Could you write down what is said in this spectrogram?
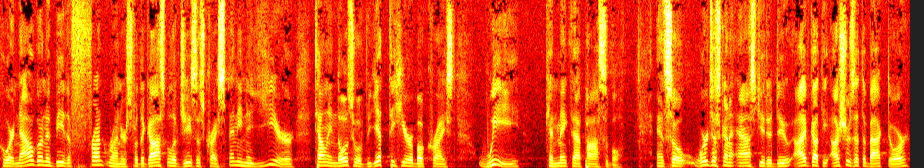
who are now going to be the front runners for the gospel of Jesus Christ, spending a year telling those who have yet to hear about Christ, we can make that possible. And so we're just going to ask you to do. I've got the ushers at the back door.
